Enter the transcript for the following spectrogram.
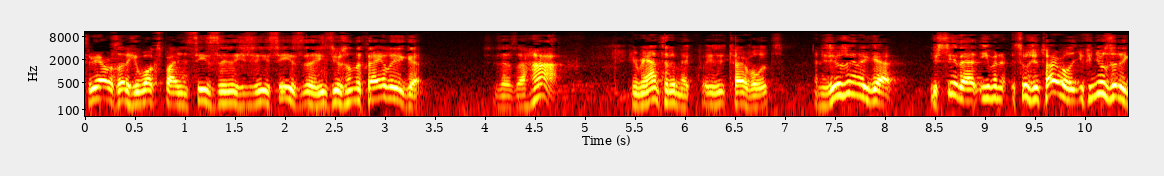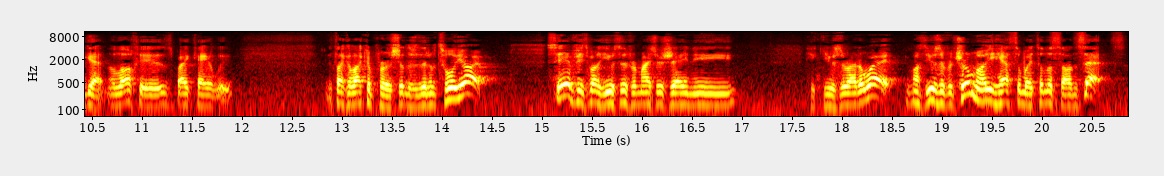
Three hours later, he walks by and sees he sees that he's using the keli again. He says, "Aha!" He ran to the mikveh, he tovel it, and he's using it again. You see that even as soon as you tovel it, you can use it again. The loch is by keli. It's like a like a person. There's a tul yard. See if he's supposed to use it for Meiser Sheni, he can use it right away. If he wants to use it for Truma, he has to wait till the sun sets.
